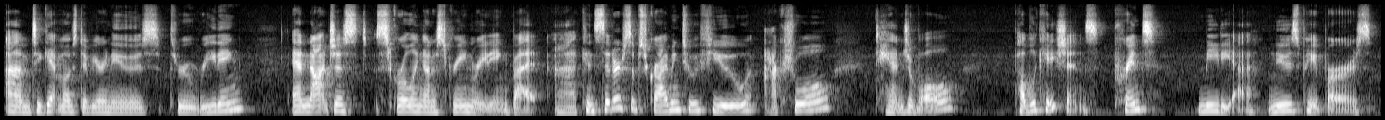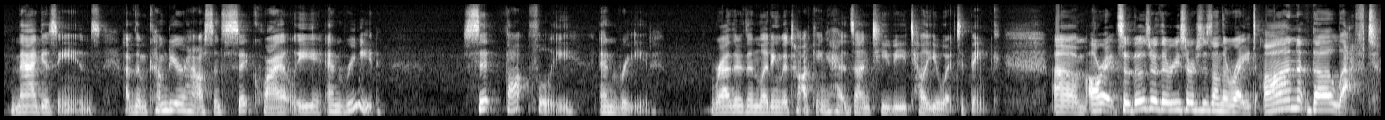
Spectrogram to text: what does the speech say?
um, to get most of your news through reading and not just scrolling on a screen reading, but uh, consider subscribing to a few actual, tangible publications, print media, newspapers, magazines. Have them come to your house and sit quietly and read. Sit thoughtfully and read rather than letting the talking heads on TV tell you what to think. Um, all right, so those are the resources on the right. On the left,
